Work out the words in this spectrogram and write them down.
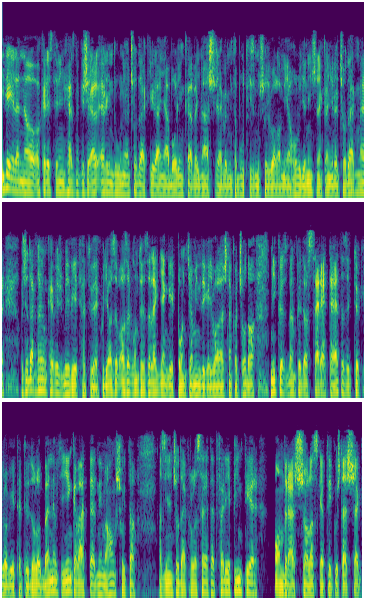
ideje lenne a keresztény egyháznak is el, elindulni a csodák irányából inkább egy más irányba, mint a buddhizmus, vagy valami, ahol ugye nincsenek annyira csodák, mert a csodák nagyon kevésbé védhetőek. Ugye az, az a gond, hogy ez a leggyengébb pontja mindig egy vallásnak a csoda, miközben például a szeretet, az egy tök jól védhető dolog benne, úgyhogy inkább átterném a hangsúlyt az ilyen csodákról a szeretet felé. Pintér Andrással, a Szkeptikus Társaság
